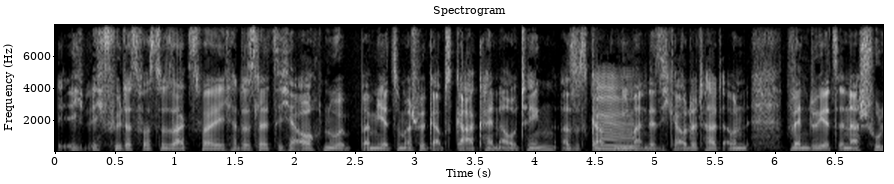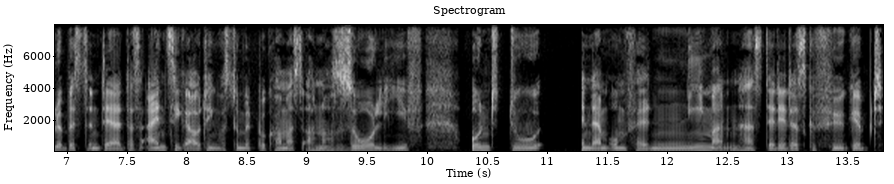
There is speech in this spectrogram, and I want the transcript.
ich, ich fühle das, was du sagst, weil ich hatte es letztlich ja auch nur, bei mir zum Beispiel gab es gar kein Outing. Also es gab niemanden, der sich geoutet hat. Und wenn du jetzt in einer Schule bist, in der das einzige Outing, was du mitbekommen hast, auch noch so lief und du in deinem Umfeld niemanden hast, der dir das Gefühl gibt,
